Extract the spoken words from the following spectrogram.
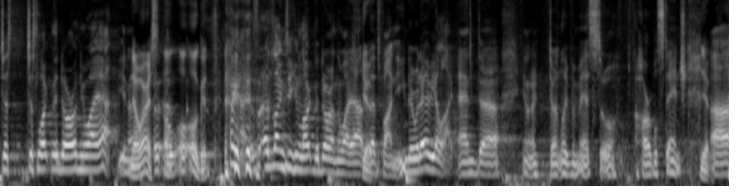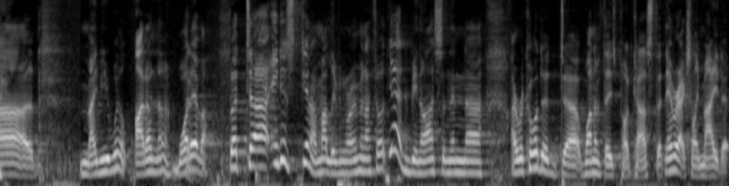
just just lock the door on your way out. You know, No worries. Uh, uh, All, all, all good. okay, as, as long as you can lock the door on the way out, that's fine. You can do whatever you like, and uh, you know, don't leave a mess or a horrible stench. Yep. Uh, maybe you will. I don't know. Whatever. But uh, it is, you know, my living room, and I thought, yeah, it'd be nice. And then uh, I recorded uh, one of these podcasts that never actually made it.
